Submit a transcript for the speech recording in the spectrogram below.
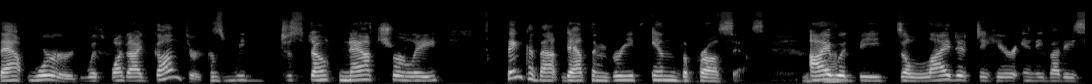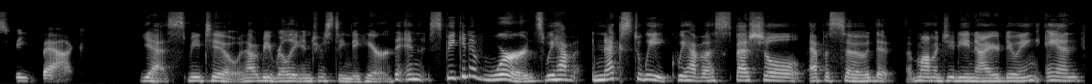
that word with what I'd gone through because we just don't naturally think about death and grief in the process. I mm-hmm. would be delighted to hear anybody's feedback. Yes, me too. That would be really interesting to hear. And speaking of words, we have next week, we have a special episode that Mama Judy and I are doing, and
